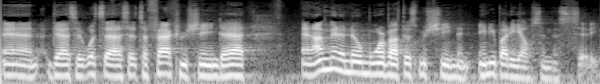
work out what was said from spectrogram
And dad said, What's that? I said, It's a fax machine, dad. And I'm going to know more about this machine than anybody else in the city.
